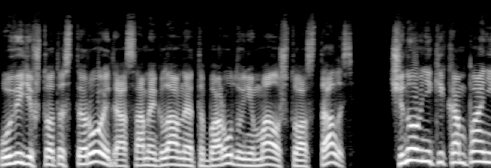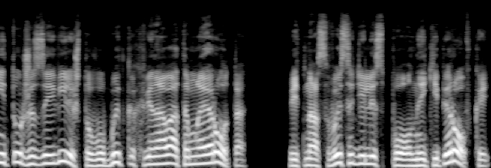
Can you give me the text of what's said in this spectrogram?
Увидев, что от астероида, а самое главное от оборудования мало что осталось, чиновники компании тут же заявили, что в убытках виновата моя рота, ведь нас высадили с полной экипировкой.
